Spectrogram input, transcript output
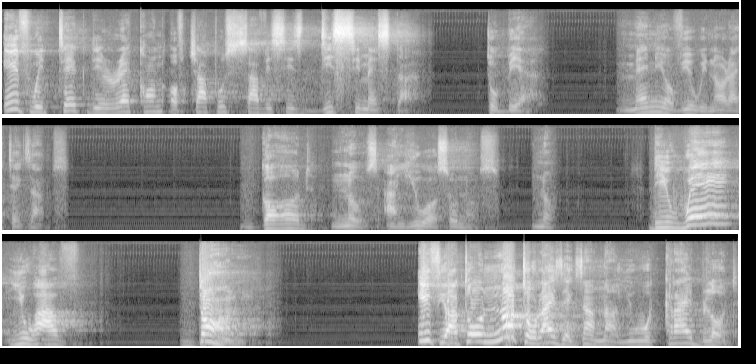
If we take the record of chapel services this semester, to bear, many of you will not write exams. God knows, and you also knows. No. The way you have done, if you are told not to write the exam now, you will cry blood,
